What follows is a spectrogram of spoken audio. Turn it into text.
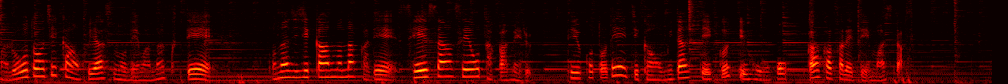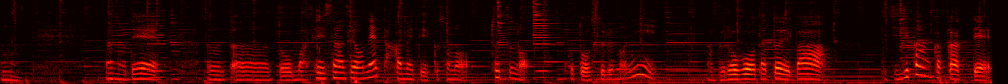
まあ、労働時間を増やすのではなくて同じ時間の中で生産性を高めるっていうことで時間を生み出していくっていう方法が書かれていました。うん、なのでうんと、まあ、生産性をね高めていくその一つのことをするのに、まあ、ブログを例えば1時間かかって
